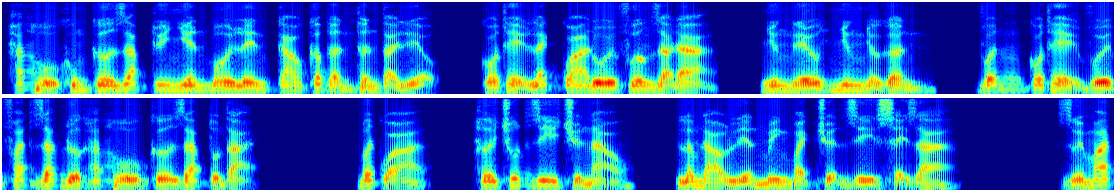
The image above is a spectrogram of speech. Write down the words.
Hắc hổ khung cơ giáp tuy nhiên bôi lên cao cấp ẩn thân tài liệu, có thể lách qua đối phương giả đạ, nhưng nếu nhưng nhờ gần, vẫn có thể với phát giác được hắc hổ cơ giáp tồn tại. Bất quá, hơi chút di chuyển não, lâm đào liền minh bạch chuyện gì xảy ra. Dưới mắt,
